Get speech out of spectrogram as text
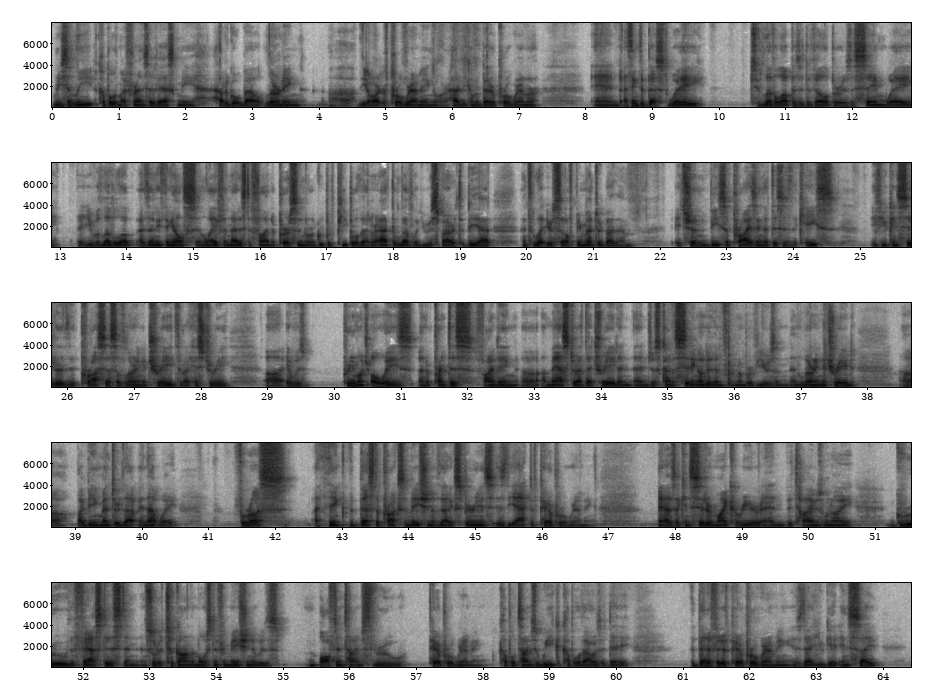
recently, a couple of my friends have asked me how to go about learning uh, the art of programming or how to become a better programmer. And I think the best way to level up as a developer is the same way that you would level up as anything else in life, and that is to find a person or a group of people that are at the level you aspire to be at and to let yourself be mentored by them. It shouldn't be surprising that this is the case if you consider the process of learning a trade throughout history. Uh, it was pretty much always an apprentice finding uh, a master at that trade and, and just kind of sitting under them for a number of years and, and learning the trade uh, by being mentored that in that way. For us, I think the best approximation of that experience is the act of pair programming. As I consider my career and the times when I grew the fastest and, and sort of took on the most information, it was oftentimes through pair programming couple of times a week, a couple of hours a day. The benefit of pair programming is that you get insight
